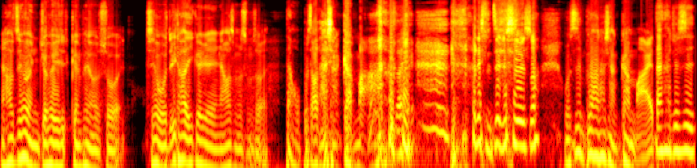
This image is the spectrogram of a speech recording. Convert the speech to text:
然后最后你就会跟朋友说，就是我遇到一个人，然后什么什么什么，但我不知道他想干嘛。对，他就是这就是说，我真的不知道他想干嘛、欸，但他就是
